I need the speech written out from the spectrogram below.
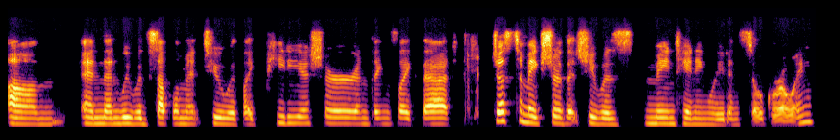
Um, and then we would supplement too with like Pediasure and things like that, just to make sure that she was maintaining weight and still growing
